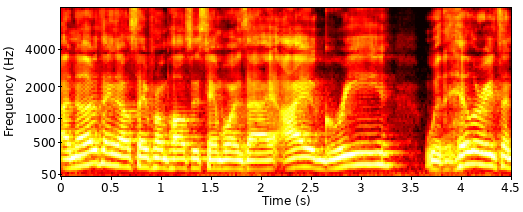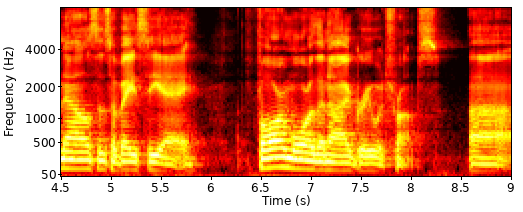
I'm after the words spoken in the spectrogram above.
Another thing that I'll say from a policy standpoint is that I, I agree with Hillary's analysis of ACA far more than I agree with Trump's. Uh,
